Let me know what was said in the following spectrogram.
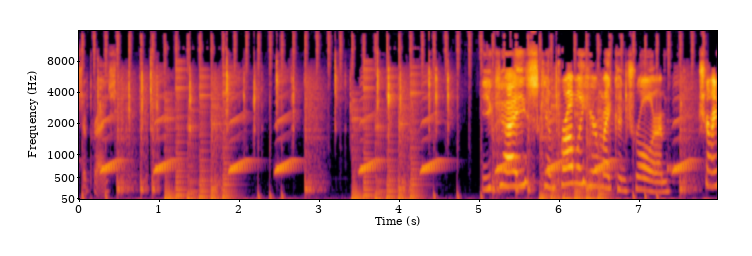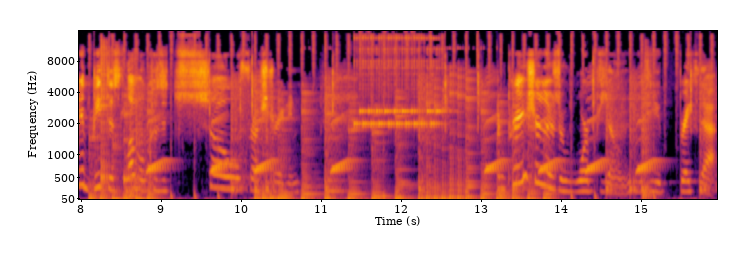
surprised. You guys can probably hear my controller. I'm trying to beat this level because it's so frustrating. I'm pretty sure there's a warp zone if you break that.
